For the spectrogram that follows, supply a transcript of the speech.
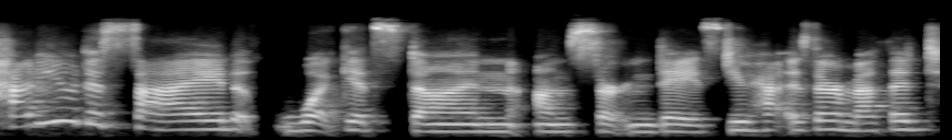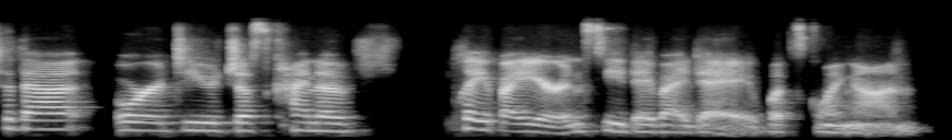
How do you decide what gets done on certain dates? Do you have is there a method to that or do you just kind of play it by ear and see day by day what's going on?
